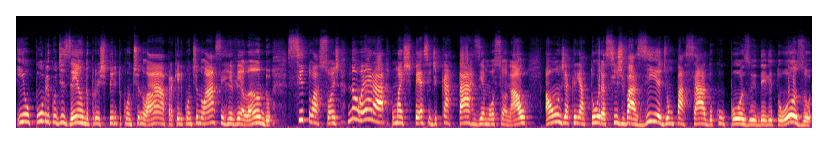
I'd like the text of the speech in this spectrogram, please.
E o público dizendo para o espírito continuar, para que ele continuasse revelando situações. Não era uma espécie de catarse emocional aonde a criatura se esvazia de um passado culposo e delituoso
